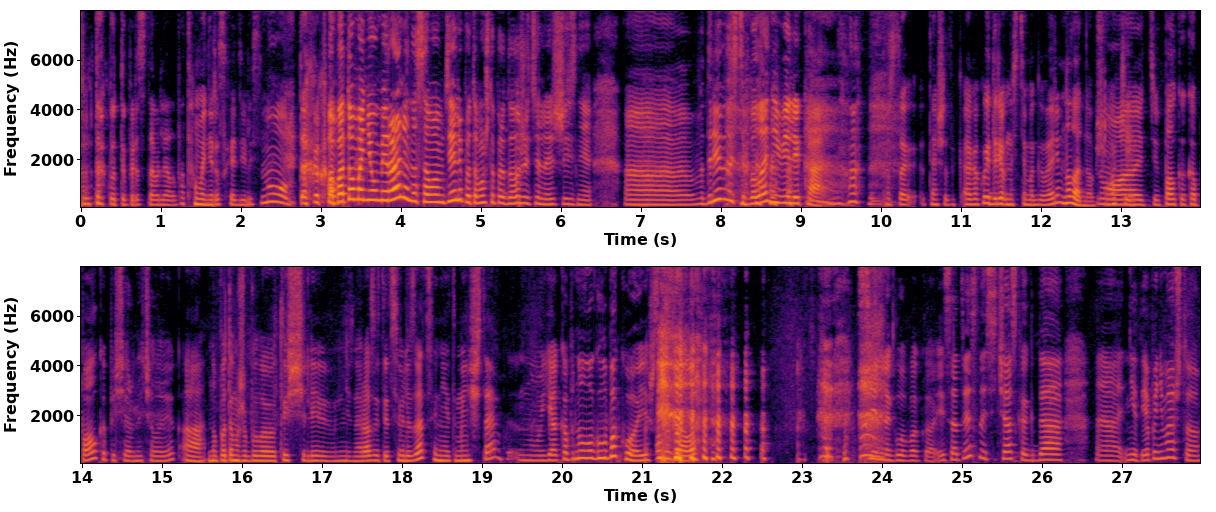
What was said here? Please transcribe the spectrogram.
Так вот ты представляла, потом они расходились. Ну, так как а потом они умирали на самом деле, потому что продолжительность жизни а, в древности была невелика. Просто, знаешь, о какой древности мы говорим? Ну ладно, в общем, ну, окей. А палка-копалка, пещерный человек. А, ну потом же было тысячи ли, не знаю, развитой цивилизации, не это мы не считаем? Ну, я копнула глубоко, я же сказала. Сильно глубоко. И, соответственно, сейчас, когда... Э, нет, я понимаю, что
